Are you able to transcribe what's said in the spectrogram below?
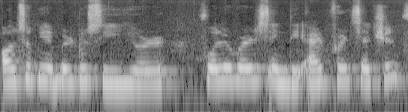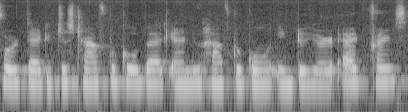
also be able to see your followers in the add friends section. For that you just have to go back and you have to go into your add friends.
